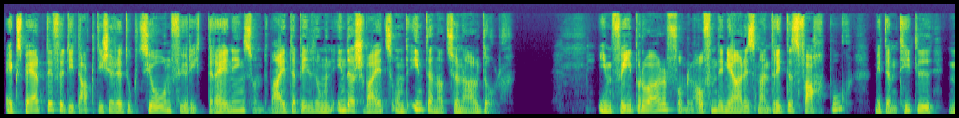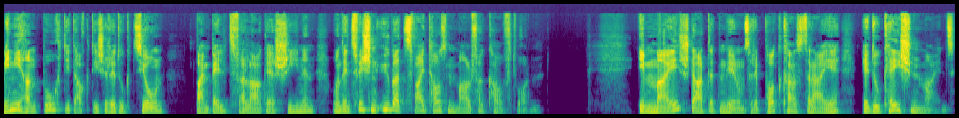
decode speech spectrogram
Experte für didaktische Reduktion führe ich Trainings und Weiterbildungen in der Schweiz und international durch. Im Februar vom laufenden Jahr ist mein drittes Fachbuch mit dem Titel Mini-Handbuch Didaktische Reduktion beim Belz Verlag erschienen und inzwischen über 2000 Mal verkauft worden. Im Mai starteten wir unsere Podcast-Reihe Education Minds,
